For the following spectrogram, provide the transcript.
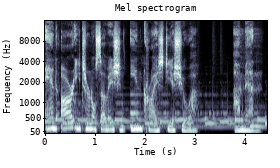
and our eternal salvation in Christ Yeshua. Amen.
